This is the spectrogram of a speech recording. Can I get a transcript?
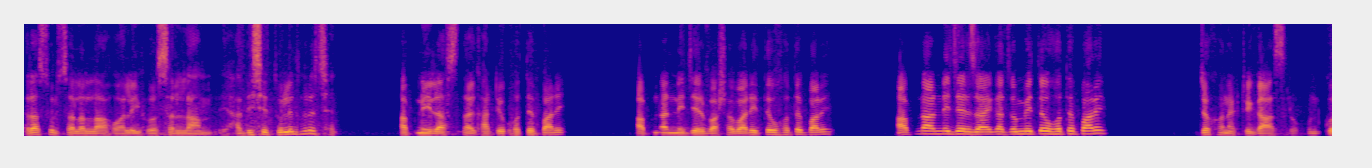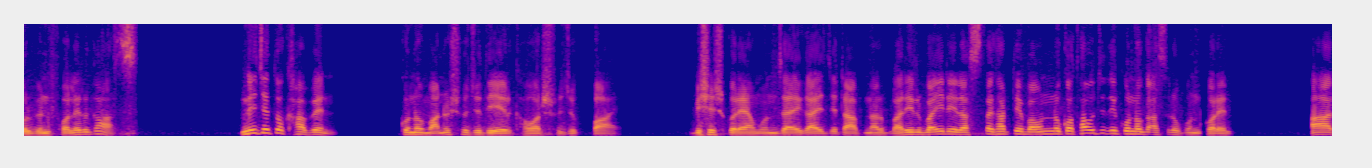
রাসুল সাল্লাহ আলহিহসাল্লাম এই হাদিসে তুলে ধরেছেন। আপনি রাস্তাঘাটেও হতে পারে, আপনার নিজের বাসা বাড়িতেও হতে পারে, আপনার নিজের জায়গা জমিতেও হতে পারে। যখন একটি গাছ রোপণ করবেন, ফলের গাছ, নিজে তো খাবেন, কোনো মানুষও যদি এর খাওয়ার সুযোগ পায় বিশেষ করে এমন জায়গায় যেটা আপনার বাড়ির বাইরে, রাস্তাঘাটে বা অন্য কোথাও যদি কোনো গাছ রোপণ করেন, আর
